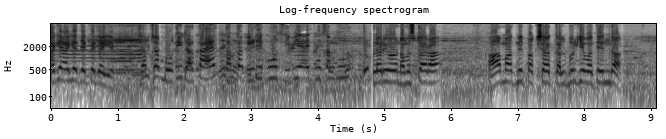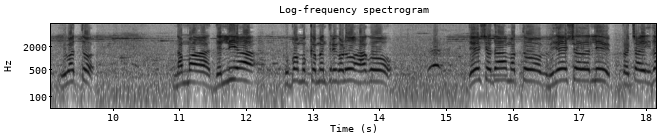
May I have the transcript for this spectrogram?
आगे आगे देखते जाइए जब जब मोदी डरता है तब तक ईडी को सीबीआई को सबको ಎಲ್ಲರಿಗೂ ನಮಸ್ಕಾರ ಆಮ್ ಆದ್ಮಿ ಪಕ್ಷ ಕಲಬುರಗಿ ವತಿಯಿಂದ ಇವತ್ತು ನಮ್ಮ ದೆಲ್ಲಿಯ ಉಪಮುಖ್ಯಮಂತ್ರಿಗಳು ಹಾಗೂ ದೇಶದ ಮತ್ತು ವಿದೇಶದಲ್ಲಿ ಪ್ರಚ ಇದ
